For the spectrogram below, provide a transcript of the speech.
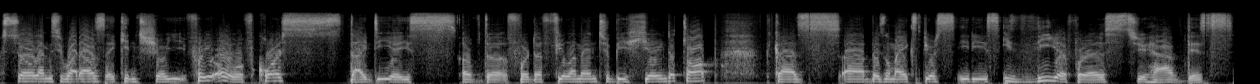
so let me see what else I can show you for you. Oh, of course, the idea is of the for the filament to be here in the top because uh, based on my experience it is easier for us to have this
